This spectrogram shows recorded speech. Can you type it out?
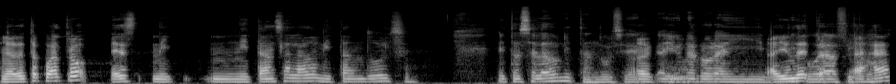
En la Deto 4 es ni, ni tan salado ni tan dulce. Ni tan salado ni tan dulce. Hay un error ahí Hay un tipográfico. ajá.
